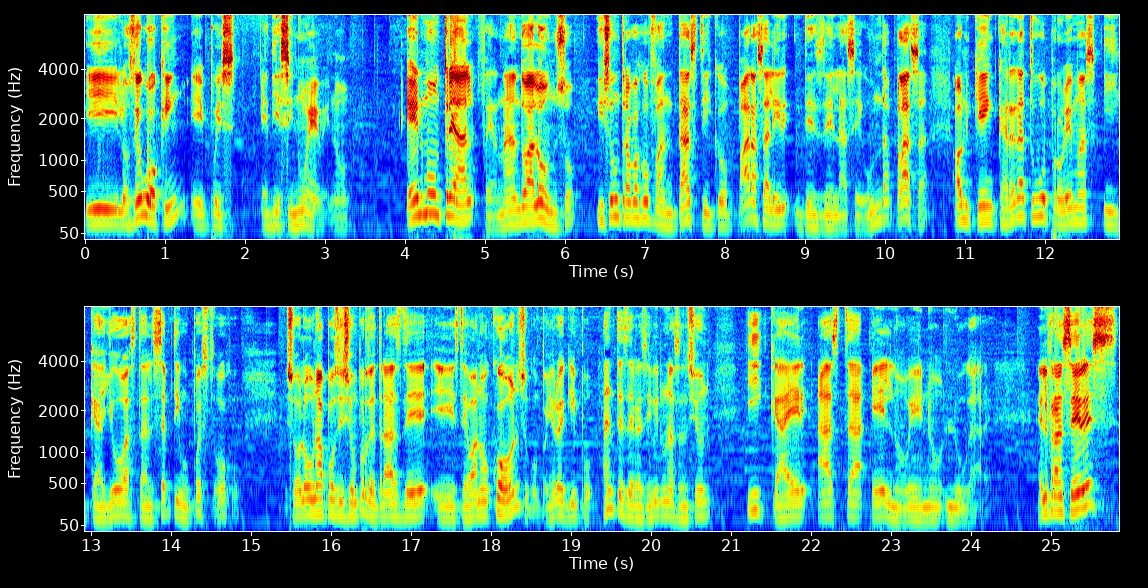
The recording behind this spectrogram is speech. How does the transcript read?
y los de Walking eh, pues 19, ¿no? En Montreal, Fernando Alonso hizo un trabajo fantástico para salir desde la segunda plaza, aunque en carrera tuvo problemas y cayó hasta el séptimo puesto, ojo. Solo una posición por detrás de eh, Esteban Ocon, su compañero de equipo, antes de recibir una sanción y caer hasta el noveno lugar. El francés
